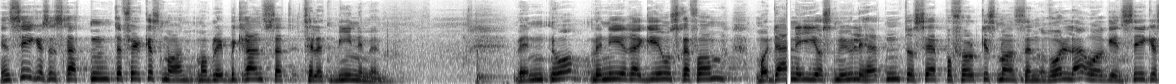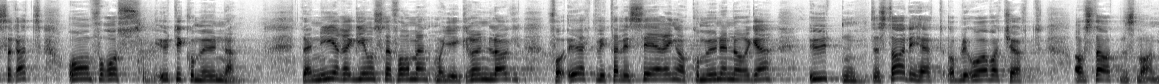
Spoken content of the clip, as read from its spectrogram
Innsigelsesretten til Fylkesmannen må bli begrenset til et minimum. Nå, ved ny regionsreform, må denne gi oss muligheten til å se på Fylkesmannens rolle og innsigelserett overfor oss ute i kommunene. Den nye regionsreformen må gi grunnlag for økt vitalisering av Kommune-Norge uten til stadighet å bli overkjørt av statens mann.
